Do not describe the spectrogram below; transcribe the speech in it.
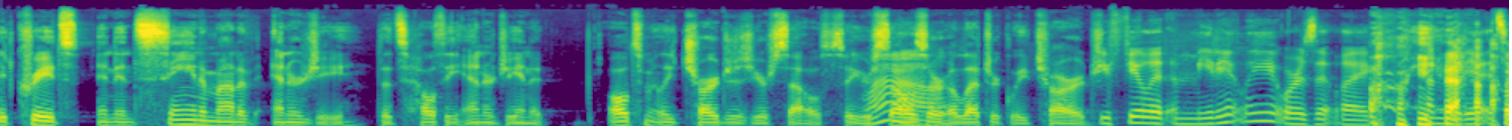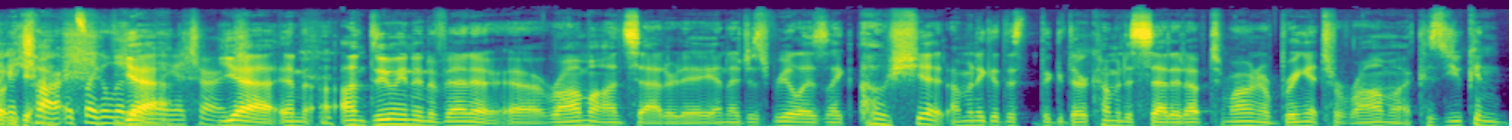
it creates an insane amount of energy that's healthy energy and it ultimately charges your cells. So your cells are electrically charged. Do you feel it immediately, or is it like Yeah. immediate? It's Oh, like a yeah. charge. It's like literally yeah. a charge. Yeah, and I'm doing an event at uh, Rama on Saturday, and I just realized like, oh shit, I'm gonna get this. They're coming to set it up tomorrow, and I'll bring it to Rama because you can.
